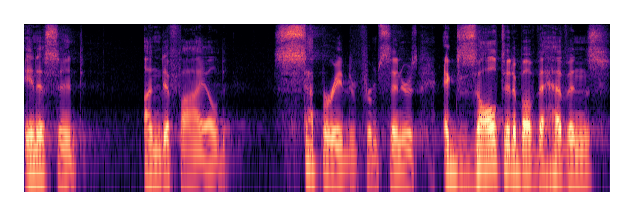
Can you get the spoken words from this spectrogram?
innocent, undefiled, separated from sinners, exalted above the heavens.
